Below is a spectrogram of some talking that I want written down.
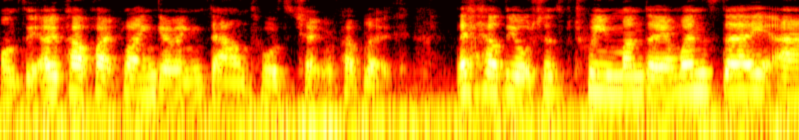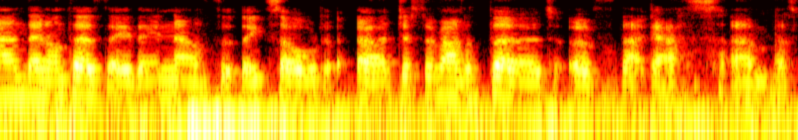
onto the Opal pipeline going down towards the Czech Republic. They held the auctions between Monday and Wednesday, and then on Thursday they announced that they'd sold uh, just around a third of that gas. Um, that's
